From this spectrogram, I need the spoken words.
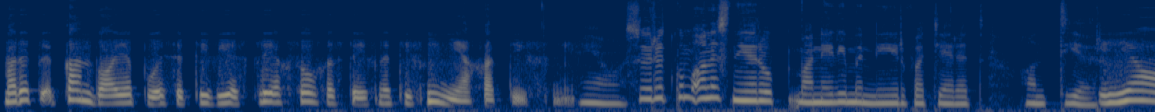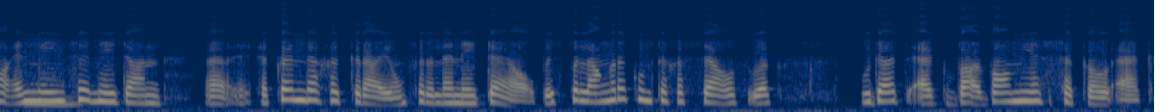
maar dit kan baie positief wees. Pleegsorg is definitief nie negatief nie. Ja, so dit kom alles neer op wanneer die manier wat jy dit hanteer. Ja, en ja. mense net dan uh, 'n uh, kundige kry om vir hulle net te help. Dit is belangrik om te gesels ook hoe dat ek wa, waarmee sukkel ek.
